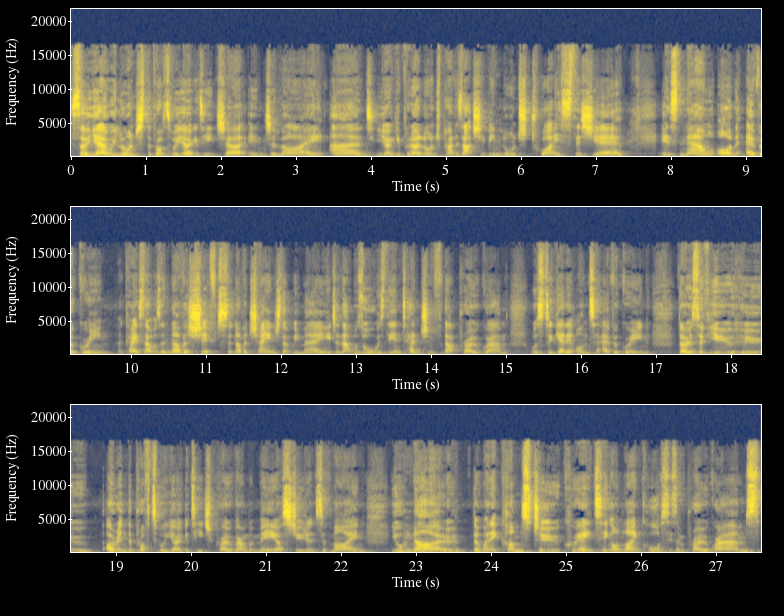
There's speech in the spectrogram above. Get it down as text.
So, yeah, we launched the Profitable Yoga Teacher in July, and Yogipreneur Launchpad has actually been launched twice this year. It's now on Evergreen. Okay, so that was another shift, another change that we made, and that was always the intention for that program was to get it onto Evergreen. Those of you who are in the Profitable Yoga Teacher program with me, are students of mine, you'll know that when it comes to creating online courses and programs,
